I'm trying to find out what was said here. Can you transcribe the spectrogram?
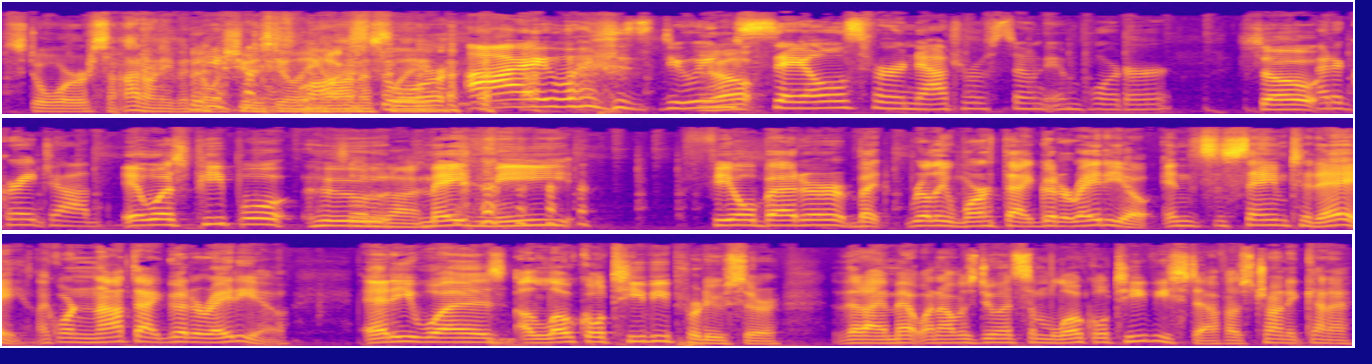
store. So I don't even know what she was doing, Rock honestly. store. I was doing Yep. sales for a natural stone importer. So I had a great job. It was people So who did I. made me feel better, but really weren't that good at radio. And it's the same today. Like, we're not that good at radio. Eddie was a local TV producer that I met when I was doing some local TV stuff. I was trying to kind of,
